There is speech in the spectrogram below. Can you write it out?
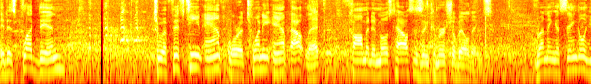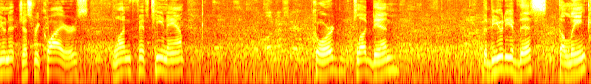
It is plugged in to a 15 amp or a 20 amp outlet, common in most houses and commercial buildings. Running a single unit just requires one 15 amp cord plugged in. The beauty of this, the link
